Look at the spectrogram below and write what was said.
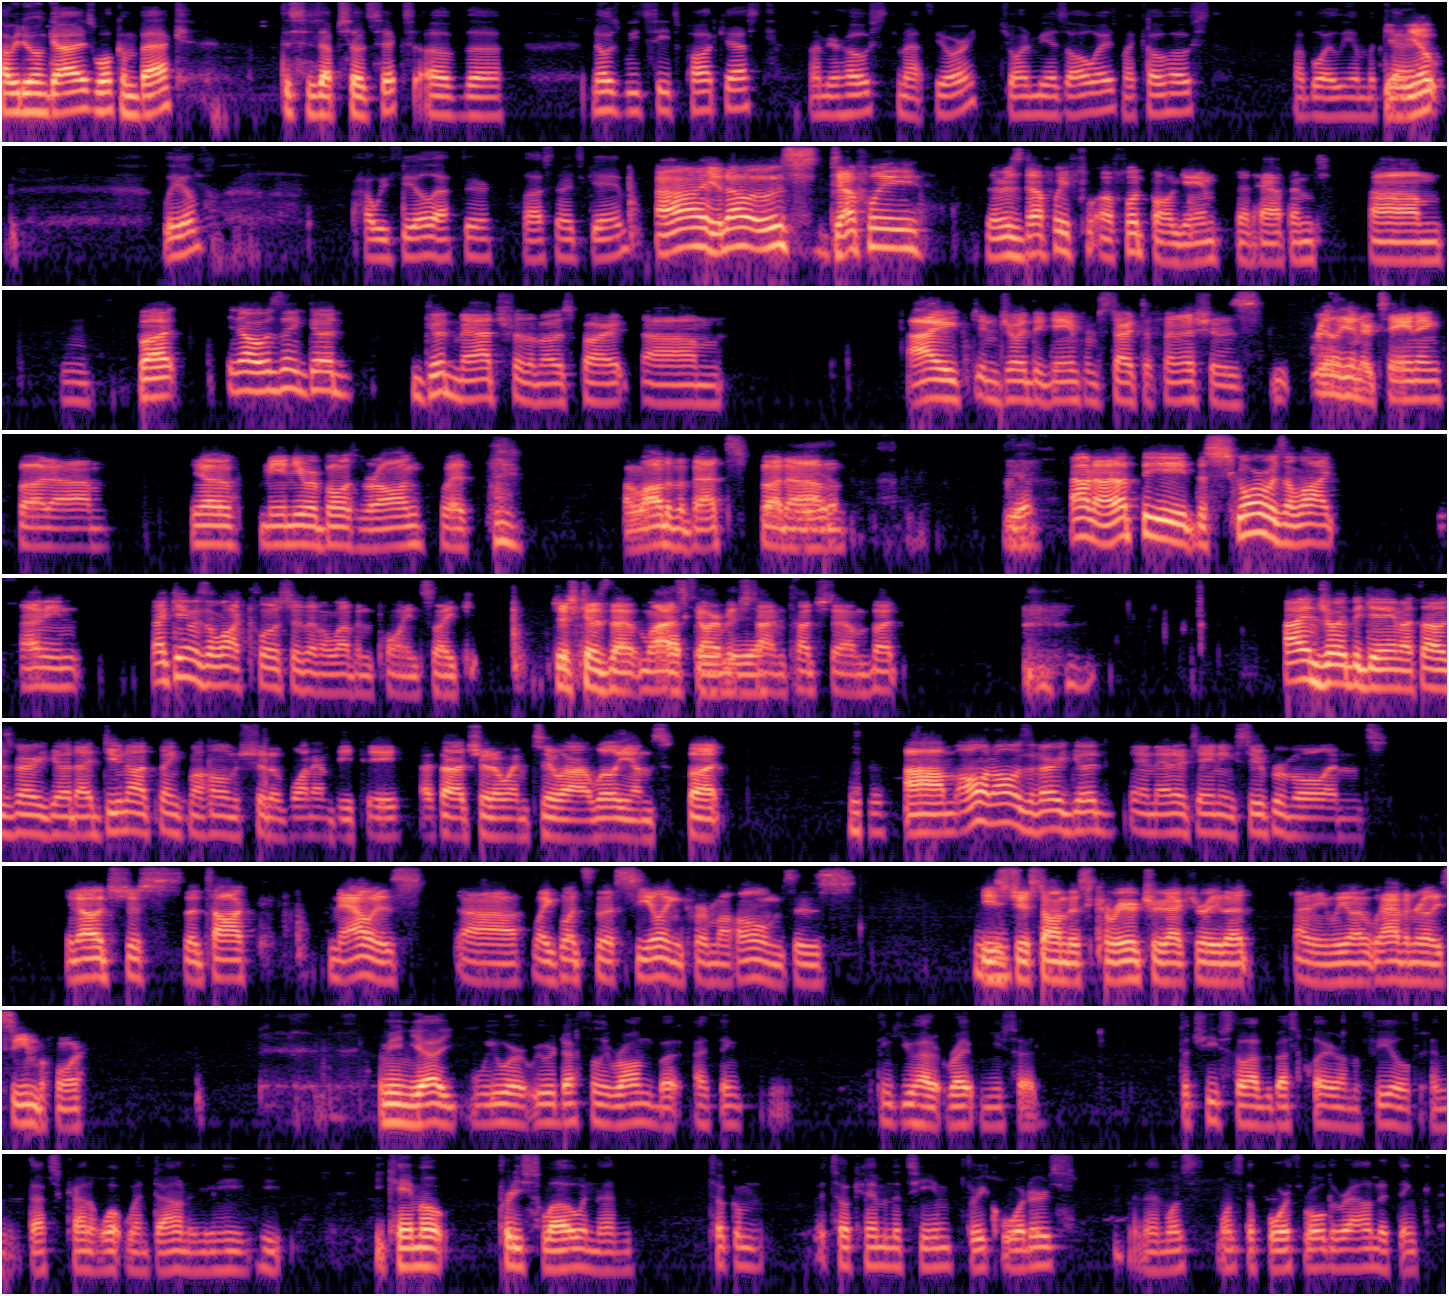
How we doing, guys? Welcome back. This is episode six of the Nosebleed Seats podcast. I'm your host, Matt Fiore. Join me as always, my co-host, my boy Liam Yo, McKay. yo. Liam, how we feel after last night's game? Uh, you know, it was definitely there was definitely a football game that happened. Um, Mm. but you know, it was a good good match for the most part. Um, I enjoyed the game from start to finish. It was really entertaining, but um, you know, me and you were both wrong with a lot of the bets. But um, Yep. I don't know. I thought the the score was a lot. I mean, that game was a lot closer than eleven points. Like just because that last Absolutely, garbage yeah. time touchdown, but. I enjoyed the game. I thought it was very good. I do not think Mahomes should have won MVP. I thought it should have went to uh, Williams, but Mhm. um, all in all, it was a very good and entertaining Super Bowl. And you know, it's just the talk now is uh, like, what's the ceiling for Mahomes? Is he's just on this career trajectory that I mean we, we haven't really seen before. I mean, yeah, we were we were definitely wrong, but I think think you had it right when you said the Chiefs still have the best player on the field, and that's kind of what went down. I mean, he he he came out pretty slow, and then took him. It took him and the team three quarters, and then once once the fourth rolled around, I think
